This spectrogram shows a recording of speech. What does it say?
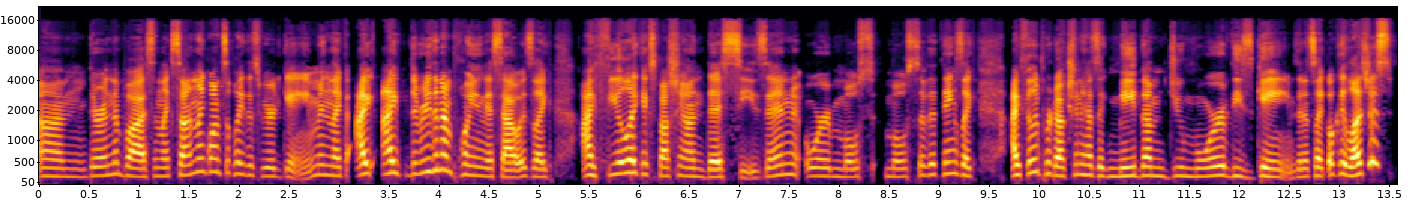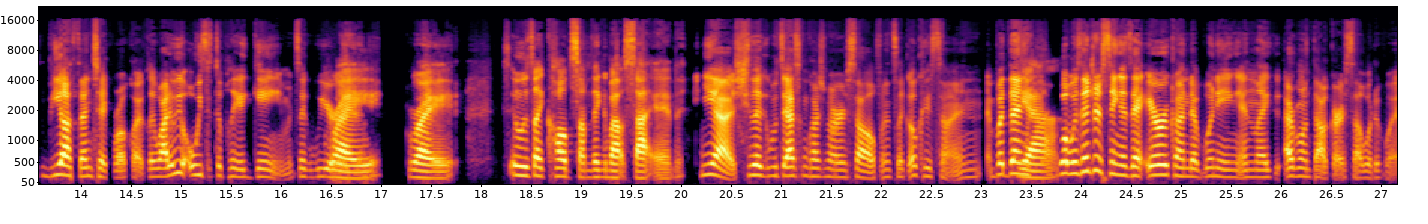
um they're in the bus and like Sutton like wants to play this weird game and like I I the reason I'm pointing this out is like I feel like especially on this season or most most of the things like I feel like production has like made them do more of these games and it's like okay let's just be authentic real quick like why do we always have to play a game it's like weird Right. Right. It was like called something about Sutton. yeah she like was asking questions about herself and it's like okay Sutton but then Yeah. what was interesting is that Erica ended up winning and like everyone thought Garcelle would have win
